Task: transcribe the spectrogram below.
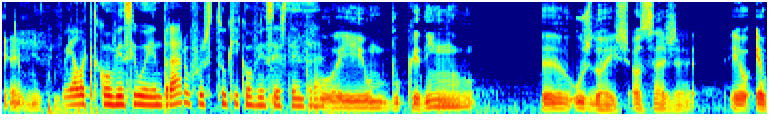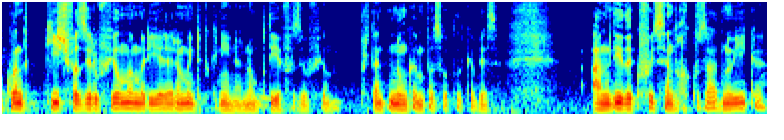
é a minha filha. Foi ela que te convenceu a entrar ou foste tu que a convenceste a entrar? Foi um bocadinho uh, os dois, ou seja, eu, eu, quando quis fazer o filme, a Maria era muito pequenina, não podia fazer o filme. Portanto, nunca me passou pela cabeça. À medida que fui sendo recusado no ICA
